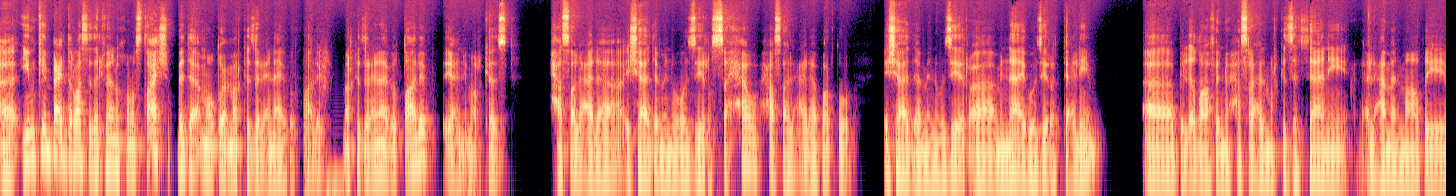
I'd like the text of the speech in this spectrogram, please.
آه، يمكن بعد دراسة 2015 بدأ موضوع مركز العناية بالطالب مركز العناية بالطالب يعني مركز حصل على إشادة من وزير الصحة وحصل على برضو إشادة من وزير آه، من نائب وزير التعليم آه، بالإضافة أنه حصل على المركز الثاني العام الماضي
